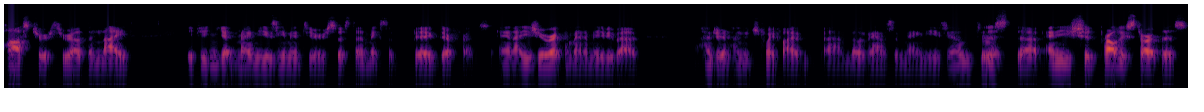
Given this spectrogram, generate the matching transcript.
posture throughout the night, if you can get magnesium into your system, it makes a big difference. And I usually recommend maybe about 100 125 uh, milligrams of magnesium. To Mm. just uh, and you should probably start this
